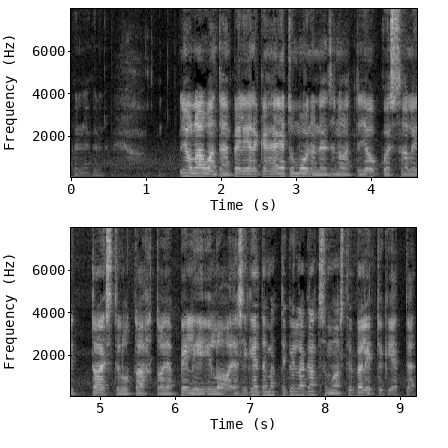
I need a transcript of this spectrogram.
Kyllä, kyllä. Joo, lauantain pelin jälkeen Etu Moinonen sanoi, että joukkueessa oli taistelutahtoa ja peli-iloa. Ja se kieltämättä kyllä katsomaan asti välittyikin, että,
